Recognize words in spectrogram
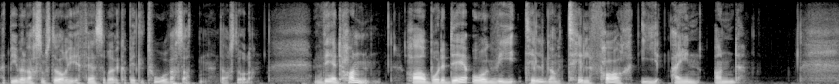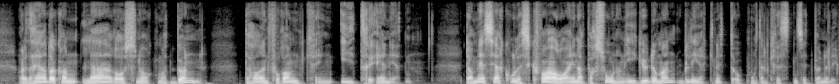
et bibelvers som står i Efeserbrevet kapittel 2 vers 18. Der står det Ved Han har både det og vi tilgang til Far i ein ande. Og Dette her da kan lære oss noe om at bønn det har en forankring i treenigheten. Der vi ser hvordan hver og en av personene i guddommen blir knytta opp mot en kristen sitt bønneliv.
